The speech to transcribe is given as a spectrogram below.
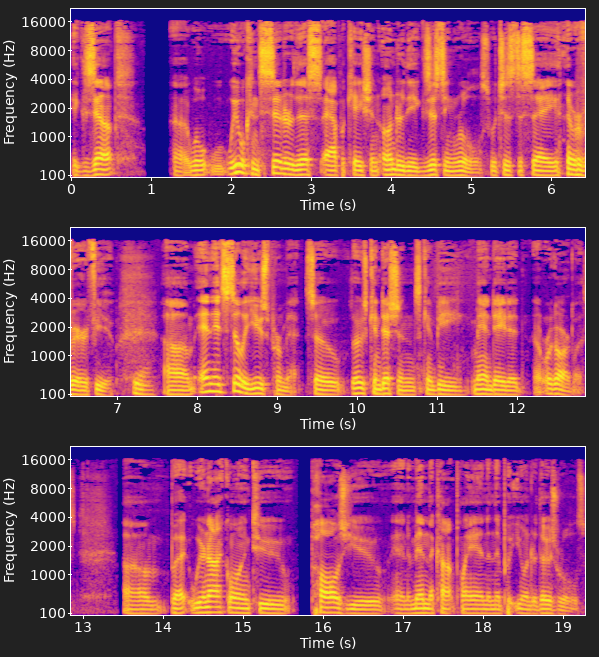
exempt. Uh, we'll, we will consider this application under the existing rules, which is to say there were very few. Yeah. Um, and it's still a use permit, so those conditions can be mandated regardless. Um, but we're not going to pause you and amend the comp plan and then put you under those rules.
